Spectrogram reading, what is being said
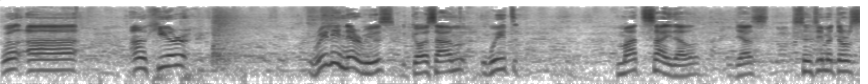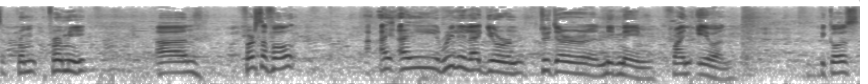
Well, uh, I'm here really nervous because I'm with Matt Sydal, just centimeters from, from me. And first of all, I, I really like your Twitter nickname, Fine Evan, because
